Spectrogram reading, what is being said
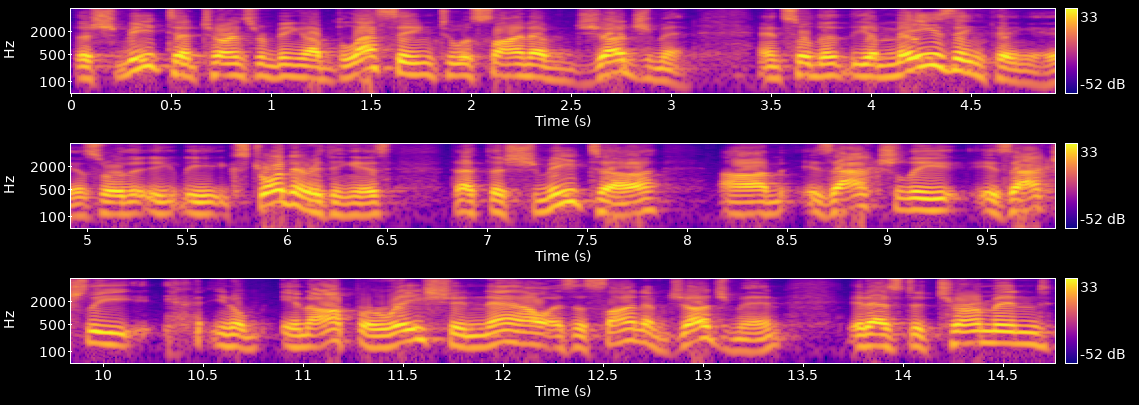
the Shemitah turns from being a blessing to a sign of judgment. And so the, the amazing thing is, or the, the extraordinary thing is, that the Shemitah um, is actually is actually you know in operation now as a sign of judgment. It has determined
